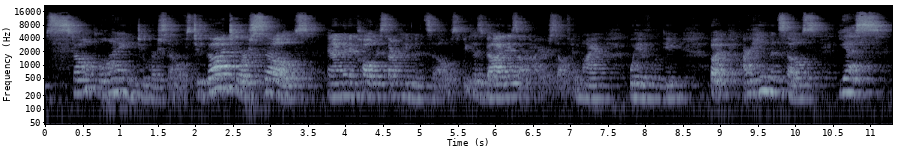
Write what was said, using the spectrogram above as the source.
stop lying to ourselves, to God, to ourselves, and I'm going to call this our human selves because God is our higher self in my way of looking. But our human selves, yes,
